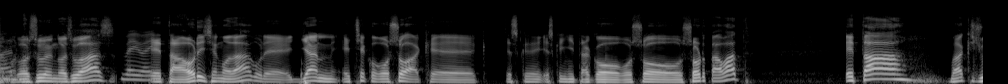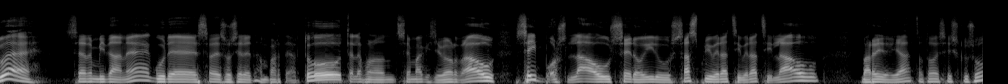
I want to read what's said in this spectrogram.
gozuen gozuaz. Bai, bai. Eta hori izango da, gure Jan etxeko gozoak eh, eske, eskenitako gozo sorta bat. Eta, bak, jue, zer bidan, eh? gure sare sozialetan parte hartu, telefono zemak izi behar dau, 6 bos lau, 0 iru, saspi beratzi beratzi lau, barri ja, toto ez eizkuzu?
